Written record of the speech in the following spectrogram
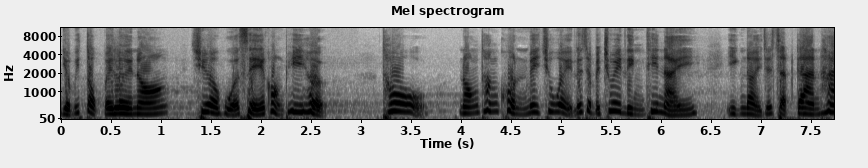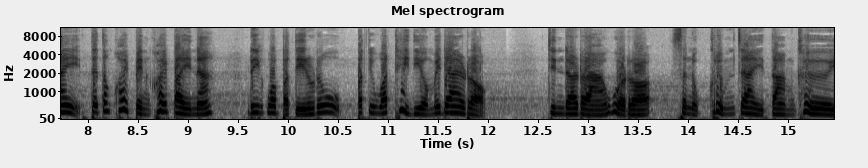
อย่าวิตกไปเลยน้อง เชื่อหัวเสของพี่เหอะโธ่น้องทั้งคนไม่ช่วยแล้วจะไปช่วยลิงที่ไหน อีกหน่อยจะจัดการให้ แต่ต้องค่อยเป็นค่อยไปนะ เรียกว่าปฏิรูป ปฏิวัติทีเดียวไม่ได้หรอก จินดาราหัวเราะ สนุกครึ้มใจตามเคย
